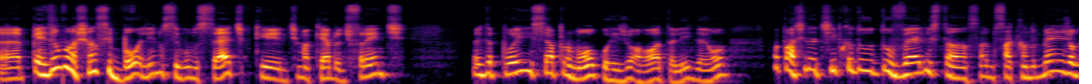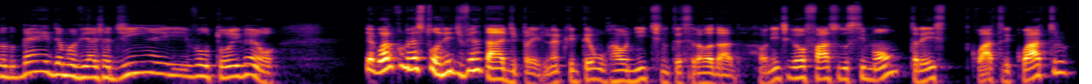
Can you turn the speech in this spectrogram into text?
Uh, perdeu uma chance boa ali no segundo set, porque ele tinha uma quebra de frente, mas depois se aprumou, corrigiu a rota ali, ganhou. Uma partida típica do, do velho Stan, sabe? Sacando bem, jogando bem, deu uma viajadinha e voltou e ganhou. E agora começa o torneio de verdade para ele, né? Porque ele tem o Raonic na terceira rodada. Raonic ganhou fácil do Simon, 3, 4 e 4.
